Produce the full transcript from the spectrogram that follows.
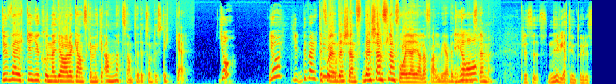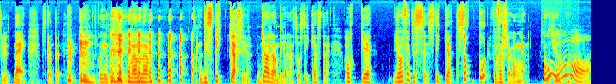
Du verkar ju kunna göra ganska mycket annat samtidigt som du stickar. Ja. Ja, det verkar Det får ju jag, som den, käns- den känslan får jag i alla fall, men jag vet inte om Ja. den stämmer. Precis. Ni vet ju inte hur det ser ut. Nej, vi ska inte gå in på det. Men eh, det stickas ju. Garanterat så stickas det. Och eh, jag har faktiskt stickat sockor för första gången. Oh, Ja.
